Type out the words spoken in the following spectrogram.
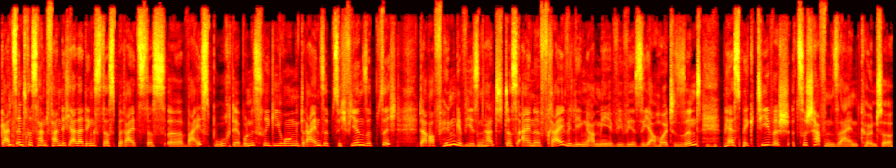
Ganz interessant fand ich allerdings, dass bereits das äh, Weißbuch der Bundesregierung 7374 darauf hingewiesen hat, dass eine Freiwilligenarmee, wie wir sie ja heute sind, perspektivisch zu schaffen sein könnte.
